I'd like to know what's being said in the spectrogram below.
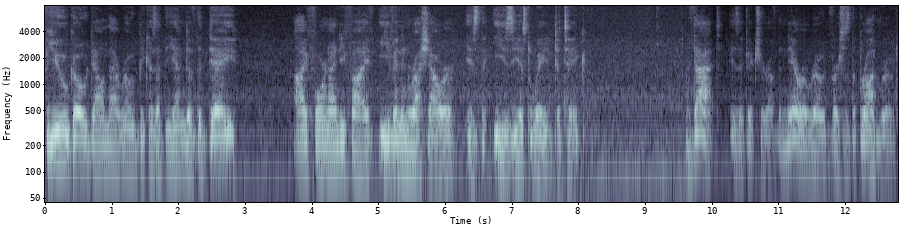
Few go down that road because at the end of the day, I 495, even in rush hour, is the easiest way to take. That is a picture of the narrow road versus the broad road.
